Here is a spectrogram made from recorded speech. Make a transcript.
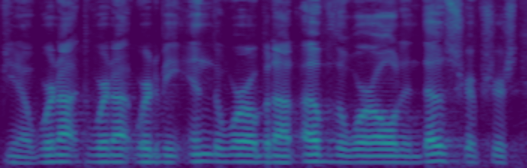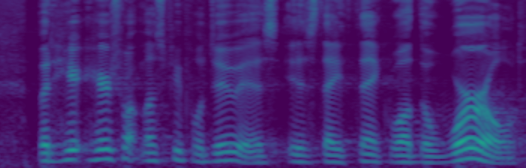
you know we're not we're not we're to be in the world but not of the world and those scriptures. But here, here's what most people do is is they think well the world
